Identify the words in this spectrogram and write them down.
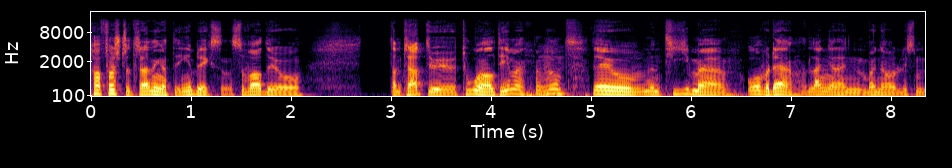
ta første treninga til Ingebrigtsen, så var det jo De trente jo to og en halv time. Sånt. Det er jo en time over det, lenger enn man har liksom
